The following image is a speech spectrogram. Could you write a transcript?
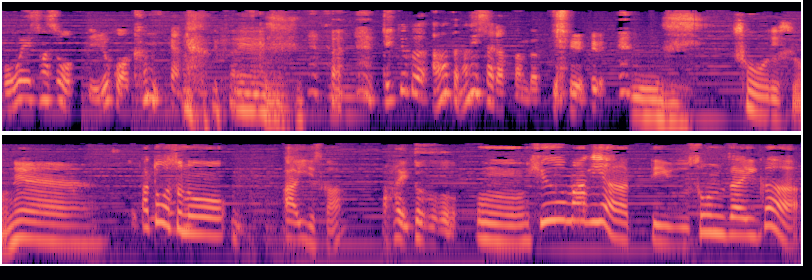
防衛しましょうっていうよくわかんない話結局、あなた何したかったんだっていう。そうですよね。あとはその、あ、いいですか？はい、どうぞどうぞ。うん、ヒューマギアっていう存在が、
